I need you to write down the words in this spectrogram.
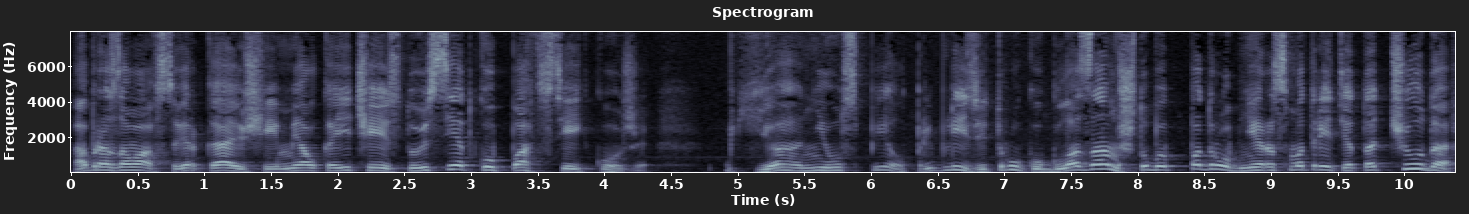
образовав сверкающую мелкоячеистую сетку по всей коже. Я не успел приблизить руку к глазам, чтобы подробнее рассмотреть это чудо,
